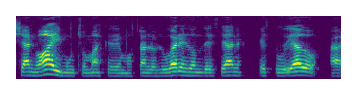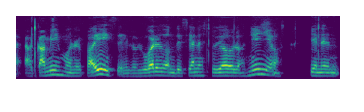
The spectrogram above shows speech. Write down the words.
ya no hay mucho más que demostrar. Los lugares donde se han estudiado, acá mismo en el país, los lugares donde se han estudiado los niños, tienen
